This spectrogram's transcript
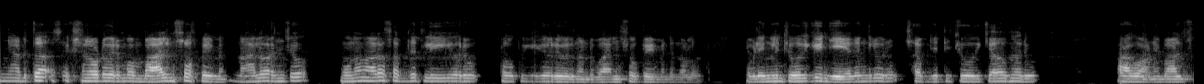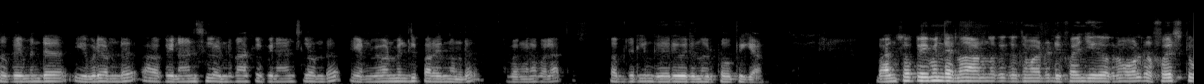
ഇനി അടുത്ത സെക്ഷനിലോട്ട് വരുമ്പോൾ ബാലൻസ് ഓഫ് പേയ്മെന്റ് നാലോ അഞ്ചോ മൂന്നോ നാലോ സബ്ജക്റ്റിൽ ഈ ഒരു ടോപ്പിക് കയറി വരുന്നുണ്ട് ബാലൻസ് ഓഫ് പേയ്മെന്റ് എന്നുള്ളത് എവിടെയെങ്കിലും ചോദിക്കുകയും ചെയ്യും ഏതെങ്കിലും ഒരു സബ്ജക്റ്റ് ചോദിക്കാവുന്ന ഒരു ഭാഗമാണ് ബാലൻസ് ഓഫ് പേയ്മെന്റ് ഇവിടെ ഉണ്ട് ഫിനാൻസിൽ ഇന്റർനാഷണൽ ഫിനാൻസിലുണ്ട് എൻവയോൺമെന്റിൽ പറയുന്നുണ്ട് അപ്പൊ അങ്ങനെ പല സബ്ജക്റ്റിലും കയറി വരുന്ന ഒരു ടോപ്പിക്കാണ് ബാലൻസ് ഓഫ് പേയ്മെന്റ് എന്നതാണെന്നൊക്കെ കൃത്യമായിട്ട് ഡിഫൈൻ ചെയ്ത് വെക്കണം all refers to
